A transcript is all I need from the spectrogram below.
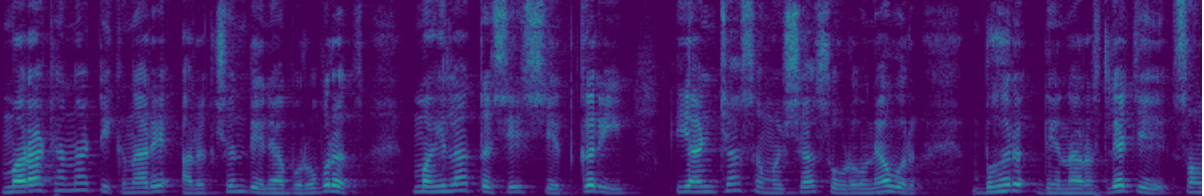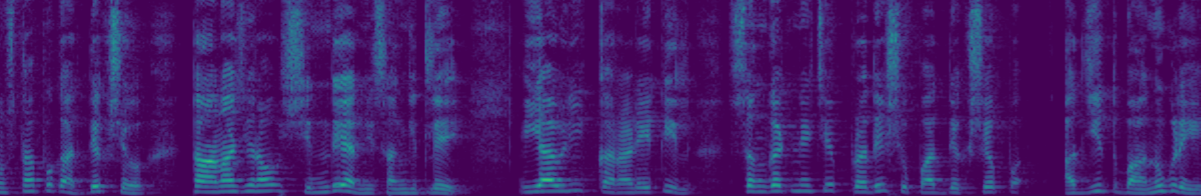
मराठ्यांना टिकणारे आरक्षण देण्याबरोबरच महिला तसेच शेतकरी यांच्या समस्या सोडवण्यावर भर देणार असल्याचे संस्थापक अध्यक्ष तानाजीराव शिंदे यांनी सांगितले. यावेळी कराड येथील संघटनेचे प्रदेश उपाध्यक्ष प- अजित बानुगडे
